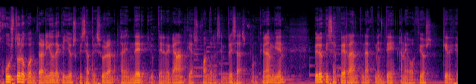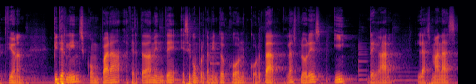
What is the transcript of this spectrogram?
justo lo contrario de aquellos que se apresuran a vender y obtener ganancias cuando las empresas funcionan bien, pero que se aferran tenazmente a negocios que decepcionan. Peter Lynch compara acertadamente ese comportamiento con cortar las flores y regar las malas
